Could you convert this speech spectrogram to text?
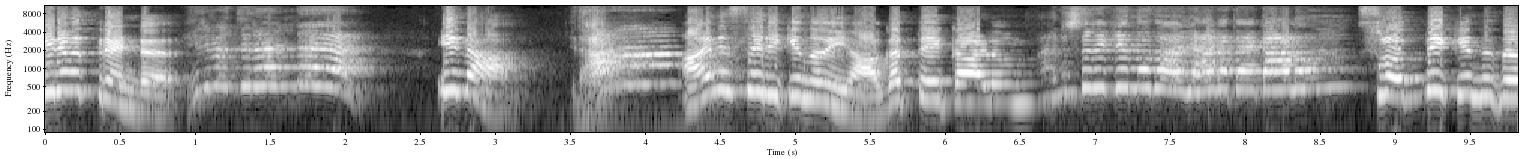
ഇരുപത്തിരണ്ട്. ഇതാ. അനുസരിക്കുന്നത് യാഗത്തെക്കാളും അനുസരിക്കുന്നത് യാഗത്തെക്കാളും ശ്രദ്ധിക്കുന്നത്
